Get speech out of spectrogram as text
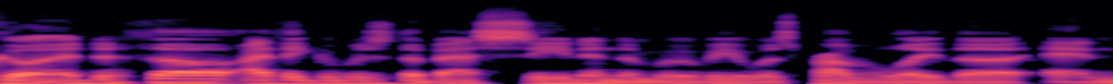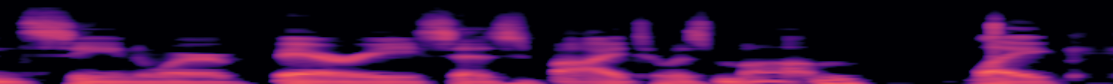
good though. I think it was the best scene in the movie was probably the end scene where Barry says bye to his mom. Like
